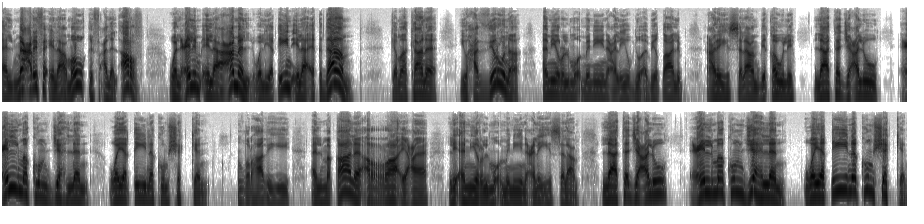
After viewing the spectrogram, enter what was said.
المعرفة إلى موقف على الأرض والعلم إلى عمل واليقين إلى إقدام كما كان يحذرنا أمير المؤمنين علي بن أبي طالب عليه السلام بقوله لا تجعلوا علمكم جهلا ويقينكم شكا انظر هذه المقالة الرائعة لأمير المؤمنين عليه السلام. لا تجعلوا علمكم جهلا ويقينكم شكا.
